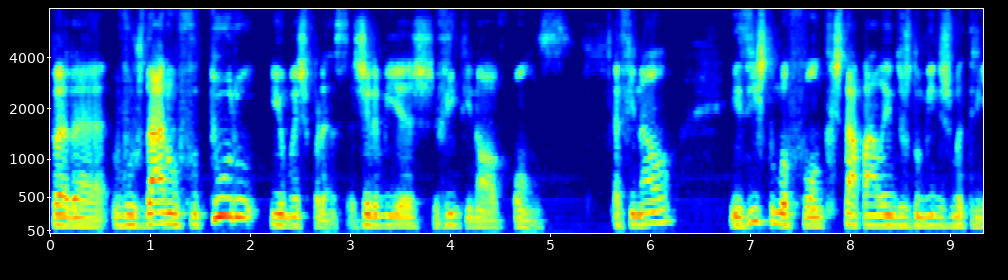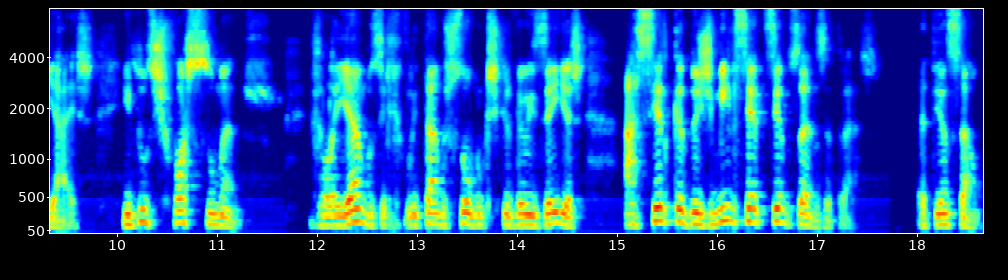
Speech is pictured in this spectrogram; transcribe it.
para vos dar um futuro e uma esperança. Jeremias 29, 11. Afinal, existe uma fonte que está para além dos domínios materiais e dos esforços humanos. Releiamos e reflitamos sobre o que escreveu Isaías há cerca de 2.700 anos atrás. Atenção,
